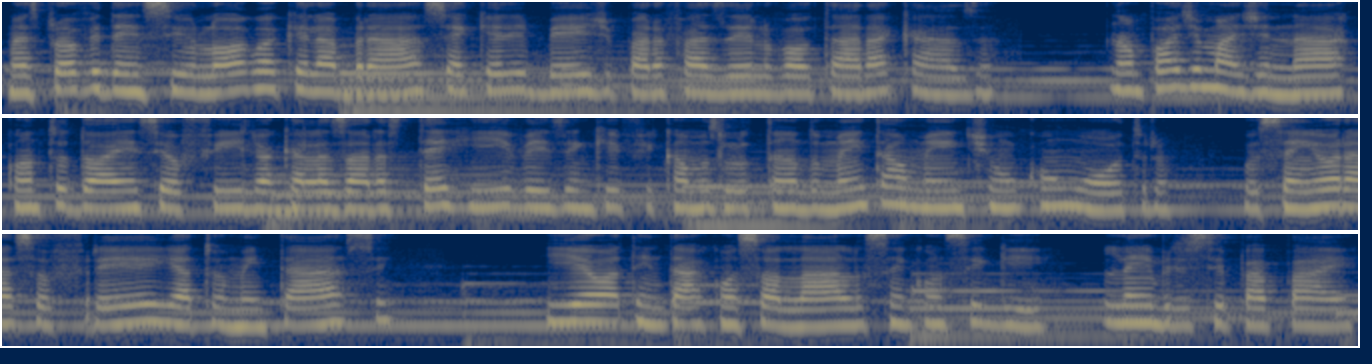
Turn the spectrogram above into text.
mas providencio logo aquele abraço e aquele beijo para fazê-lo voltar a casa. Não pode imaginar quanto dói em seu filho aquelas horas terríveis em que ficamos lutando mentalmente um com o outro. O Senhor a sofrer e atormentar-se, e eu a tentar consolá-lo sem conseguir. Lembre-se, papai,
